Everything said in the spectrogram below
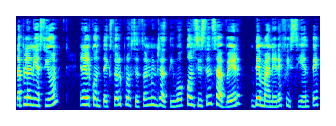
La planeación en el contexto del proceso administrativo consiste en saber de manera eficiente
